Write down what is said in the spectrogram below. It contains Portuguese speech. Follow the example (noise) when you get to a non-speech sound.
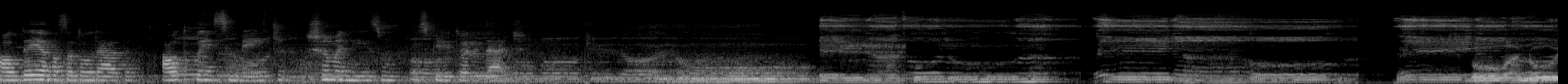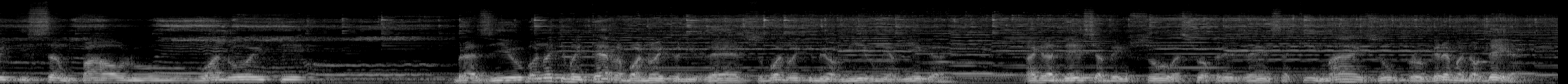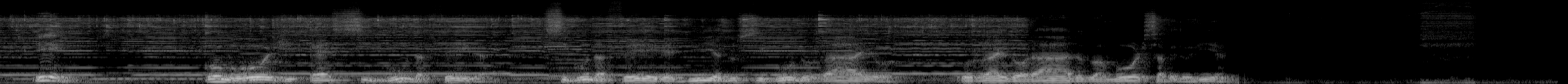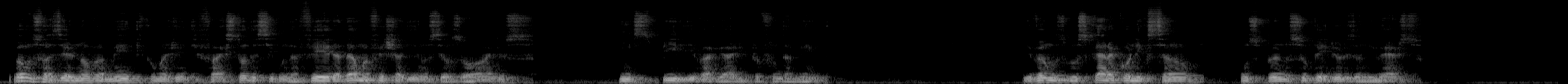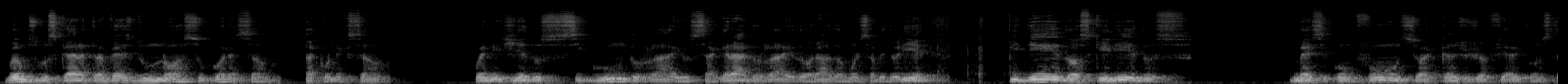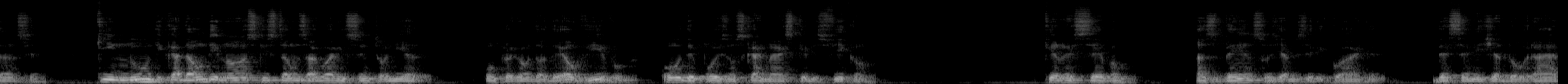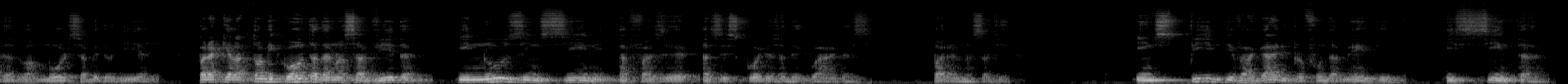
Aldeia Rosa Dourada, autoconhecimento, xamanismo, espiritualidade. Boa noite, São Paulo. Boa noite, Brasil. Boa noite, Mãe Terra. Boa noite, Universo. Boa noite, meu amigo, minha amiga. Agradeço e abençoo a sua presença aqui em mais um programa da aldeia. E como hoje é segunda-feira, segunda-feira é dia do segundo raio, o raio dourado do amor, sabedoria. Vamos fazer novamente como a gente faz toda segunda-feira, dá uma fechadinha nos seus olhos, inspire devagar e profundamente e vamos buscar a conexão com os planos superiores do universo. Vamos buscar através do nosso coração a conexão com a energia do segundo raio, sagrado raio dourado, amor, sabedoria, pedindo aos queridos Mestre Confúcio, Arcanjo Jofiel e Constância, que inunde cada um de nós que estamos agora em sintonia com o programa da Aldeia ao vivo ou depois nos canais que eles ficam que recebam as bênçãos e a misericórdia dessa energia dourada do amor, sabedoria, para que ela tome conta da nossa vida e nos ensine a fazer as escolhas adequadas para a nossa vida. Inspire devagar e profundamente e sinta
